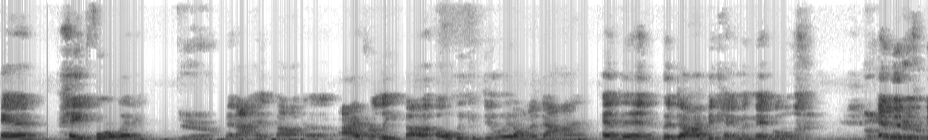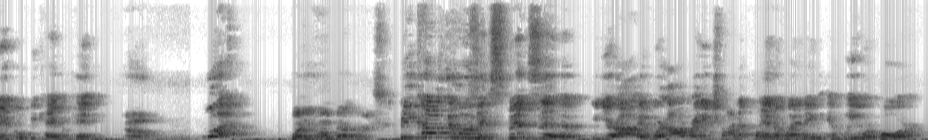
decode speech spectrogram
and pay for a wedding yeah, than I had thought of. I really thought, oh, we could do it on a dime. And then the dime became a nickel. no, And then the nickel became a penny. Oh, What? why are you going backwards? Because it was expensive. You're we're already trying to plan a wedding, and we were poor.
